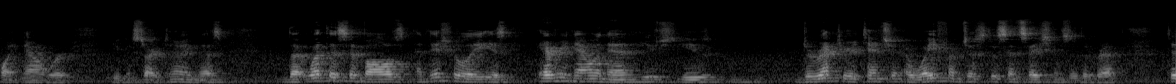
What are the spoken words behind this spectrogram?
point now where you can start doing this, that what this involves initially is every now and then you, you direct your attention away from just the sensations of the breath to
